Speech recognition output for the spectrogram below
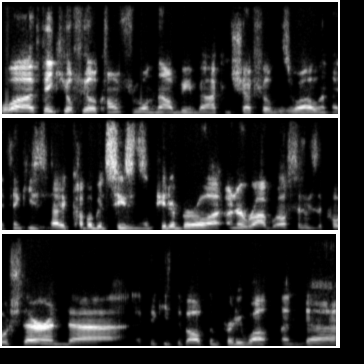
Well, I think he'll feel comfortable now being back in Sheffield as well, and I think he's had a couple good seasons in Peterborough uh, under Rob Wilson, who's the coach there, and uh, I think he's developed them pretty well. And uh,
